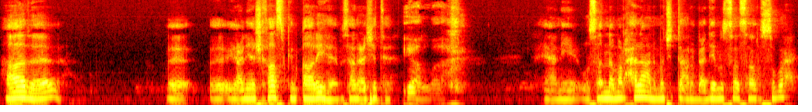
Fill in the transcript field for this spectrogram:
هذا آه، آه، يعني أشخاص يمكن قاريها بس أنا عشتها. يا الله. يعني وصلنا مرحلة أنا ما كنت أعرف بعدين نص صار الصبح.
